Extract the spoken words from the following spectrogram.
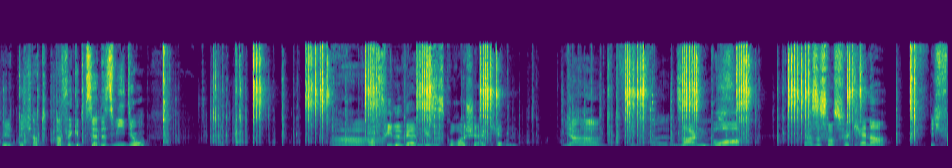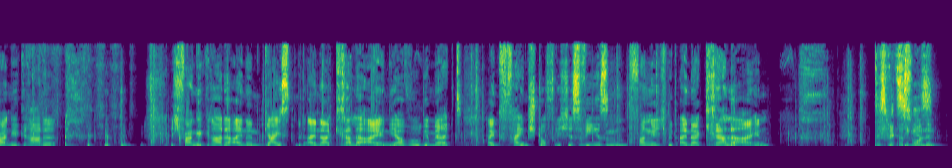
Bild nicht hat. Dafür gibt's ja das Video. Ah, Aber viele werden dieses Geräusche erkennen ja, auf jeden Fall. und sagen, boah, das ist was für Kenner. Ich fange gerade, ich fange gerade einen Geist mit einer Kralle ein, ja, wohlgemerkt, ein feinstoffliches Wesen fange ich mit einer Kralle ein. Das Witzige Das wollen- ist,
